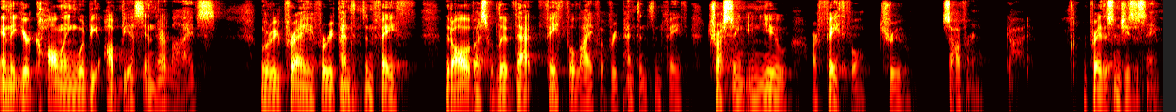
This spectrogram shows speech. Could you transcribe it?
and that your calling would be obvious in their lives. Lord, we pray for repentance and faith, that all of us would live that faithful life of repentance and faith, trusting in you our faithful, true, sovereign God. We pray this in Jesus' name.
